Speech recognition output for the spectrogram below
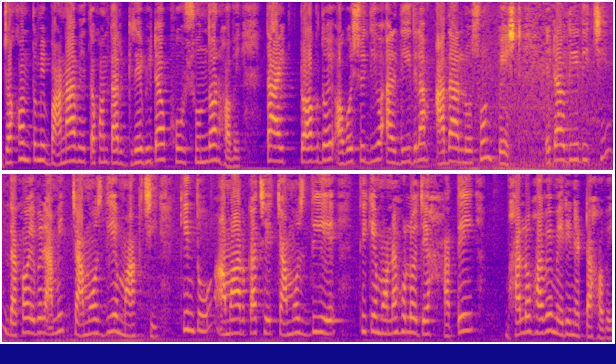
যখন তুমি বানাবে, তখন তার গ্রেভিটাও খুব সুন্দর হবে। তাই টক দই অবশ্যই দিও আর দিয়ে দিলাম আদা, রসুন পেস্ট। এটাও দিয়ে দিচ্ছি। দেখো, এবার আমি চামচ দিয়ে মাখছি। কিন্তু আমার কাছে চামচ দিয়ে থেকে মনে হলো যে হাতেই ভালোভাবে মেরিনেটটা হবে।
